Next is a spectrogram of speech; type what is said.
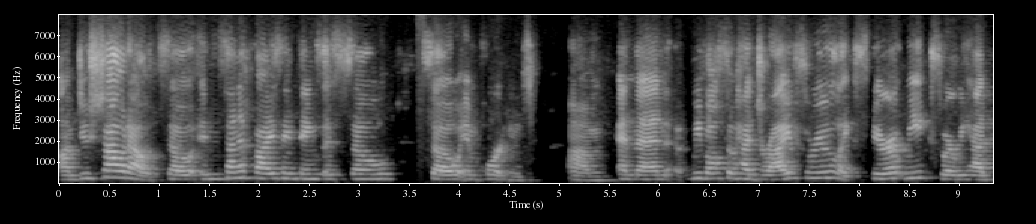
um, do shout outs. So incentivizing things is so, so important. Um, and then we've also had drive-through like spirit weeks where we had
